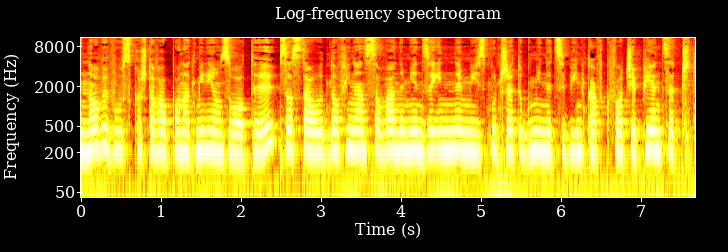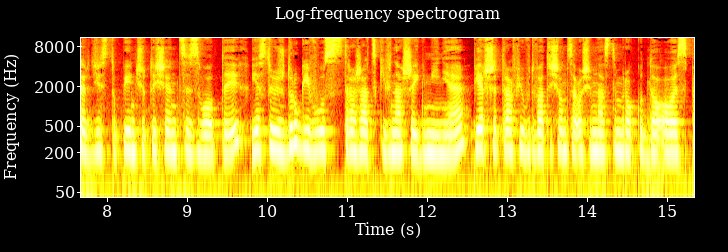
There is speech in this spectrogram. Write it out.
Nowy wóz kosztował ponad milion złotych. Został dofinansowany między innymi z budżetu gminy Cybinka w kwocie 545 tysięcy złotych. Jest to już drugi wóz strażacki w naszej gminie. Pierwszy trafił w 2018 roku do OSP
